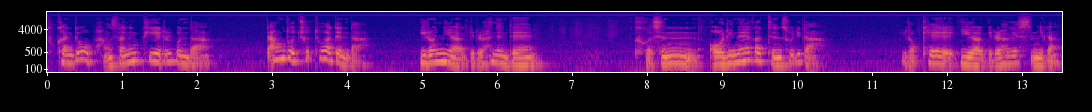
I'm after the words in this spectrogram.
북한도 방사능 피해를 본다. 땅도 초토화된다. 이런 이야기를 하는데 그것은 어린애 같은 소리다. 이렇게 이야기를 하겠습니다.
